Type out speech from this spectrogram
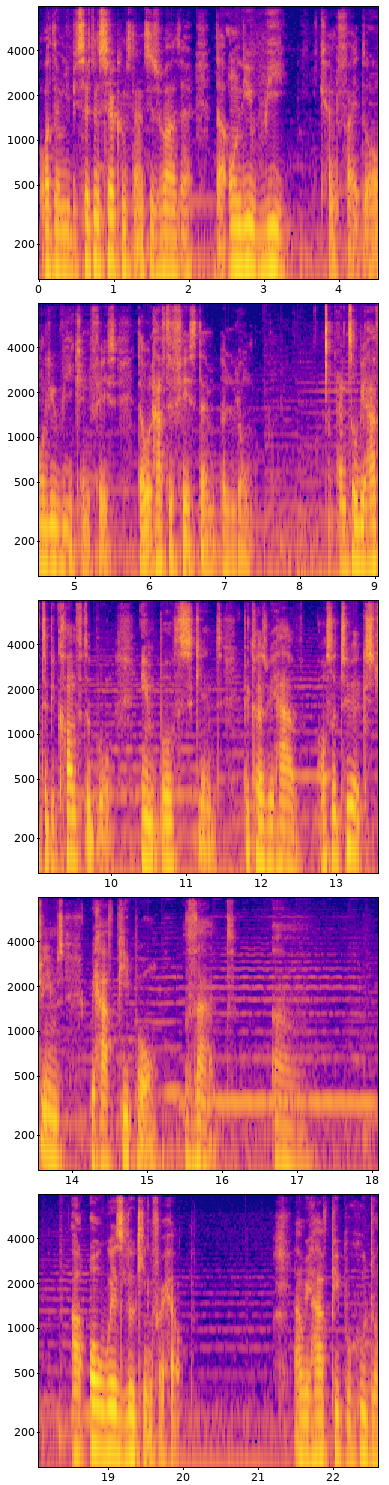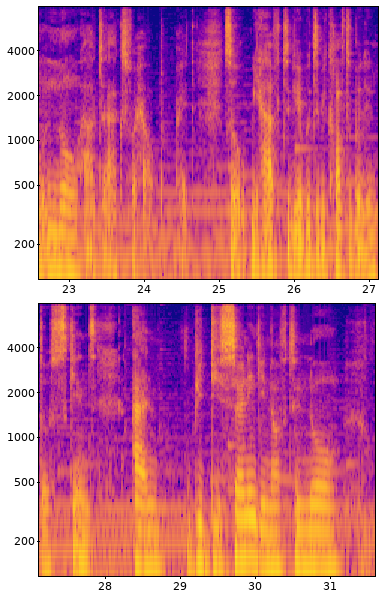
or there may be certain circumstances rather, that only we can fight or only we can face, that we'll have to face them alone. And so we have to be comfortable in both skins because we have also two extremes. We have people that um, are always looking for help. And we have people who don't know how to ask for help, right? So we have to be able to be comfortable in those skins and be discerning enough to know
